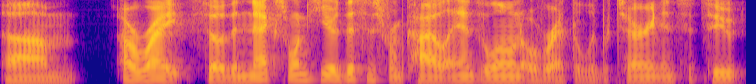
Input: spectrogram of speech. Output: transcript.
Um, all right. So the next one here, this is from Kyle Anzalone over at the Libertarian Institute.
